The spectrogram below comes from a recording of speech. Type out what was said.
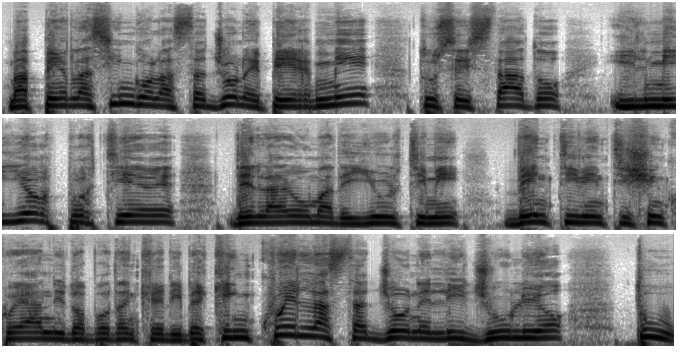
ma per la singola stagione per me tu sei stato il miglior portiere della Roma degli ultimi 20-25 anni dopo Tancredi, perché in quella stagione lì Giulio tu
